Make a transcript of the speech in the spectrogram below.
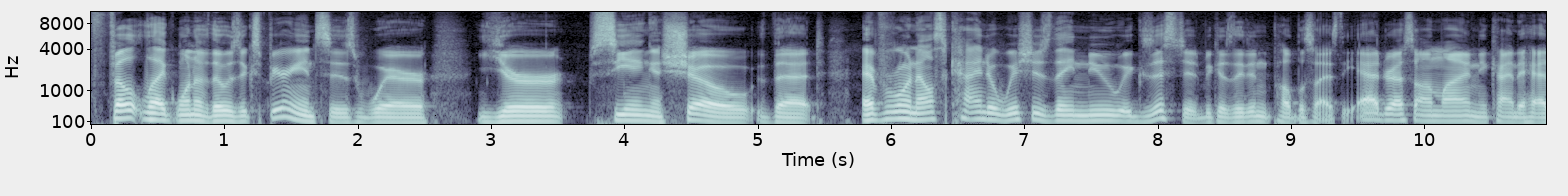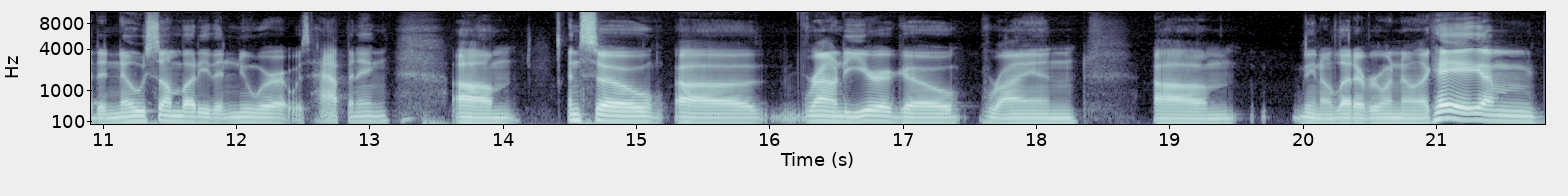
felt like one of those experiences where you're seeing a show that everyone else kind of wishes they knew existed because they didn't publicize the address online. You kind of had to know somebody that knew where it was happening. Um, and so, uh, around a year ago, Ryan, um, you know, let everyone know, like, hey, I'm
